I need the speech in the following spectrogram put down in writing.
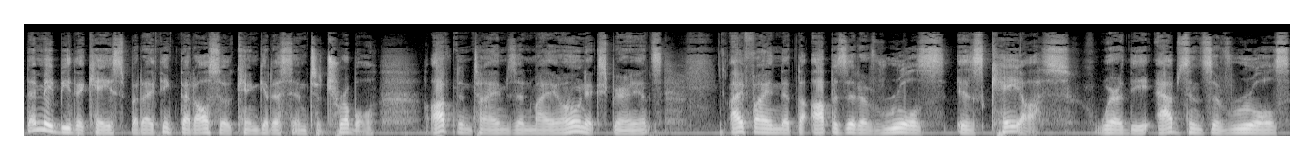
that may be the case, but I think that also can get us into trouble. Oftentimes, in my own experience, I find that the opposite of rules is chaos, where the absence of rules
